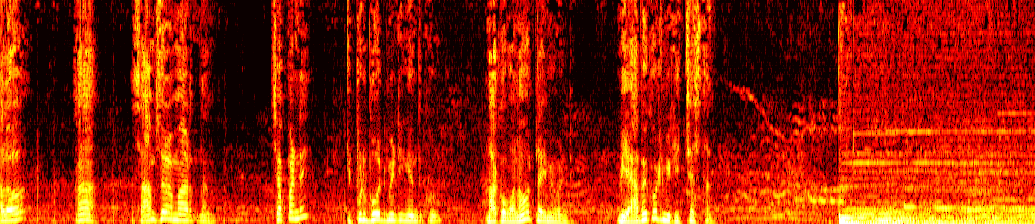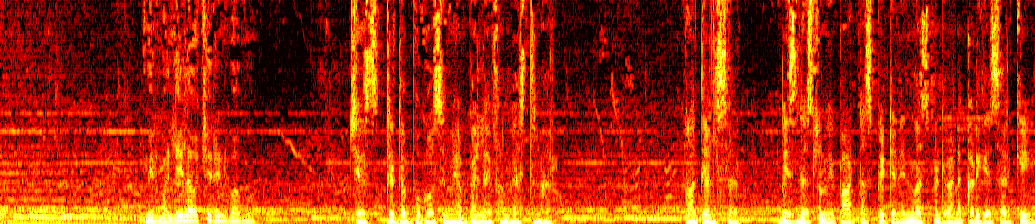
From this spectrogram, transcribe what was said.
హలో? ఆ, సాంసరావు మారుతున్నాను. చెప్పండి. ఇప్పుడు బోర్డు మీటింగ్ ఎందుకు? నాకు వన్ అవర్ టైం ఇవ్వండి. మీ యాభై కోట్లు మీకు ఇచ్చేస్తాను. మీరు మళ్ళీ ఇలా వచ్చారండి బాబు? జస్ట్ డబ్బు కోసం మీ అబ్బాయి లైఫ్ అమ్మేస్తున్నారు. నాకు తెలుసు సార్ బిజినెస్లో మీ పార్ట్నర్స్ పెట్టిన ఇన్వెస్ట్మెంట్ వెనక్కి అడిగేసరికి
